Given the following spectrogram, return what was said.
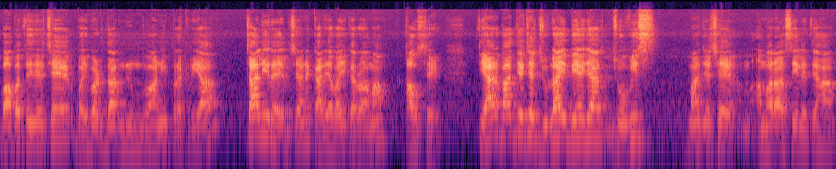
બાબતે જે છે વહીવટદાર નિમવાની પ્રક્રિયા ચાલી રહેલ છે અને કાર્યવાહી કરવામાં આવશે. ત્યારબાદ જે છે જુલાઈ બે હજાર ચોવીસમાં જે છે, અમારા અસીલે ત્યાં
